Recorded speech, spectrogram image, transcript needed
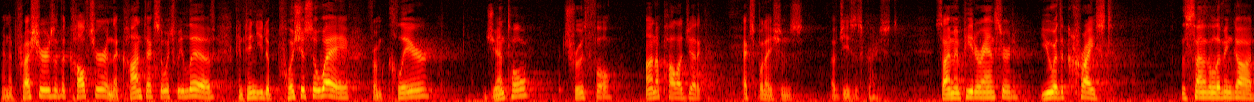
And the pressures of the culture and the context in which we live continue to push us away from clear, gentle, truthful, unapologetic explanations of Jesus Christ. Simon Peter answered, You are the Christ, the Son of the living God.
